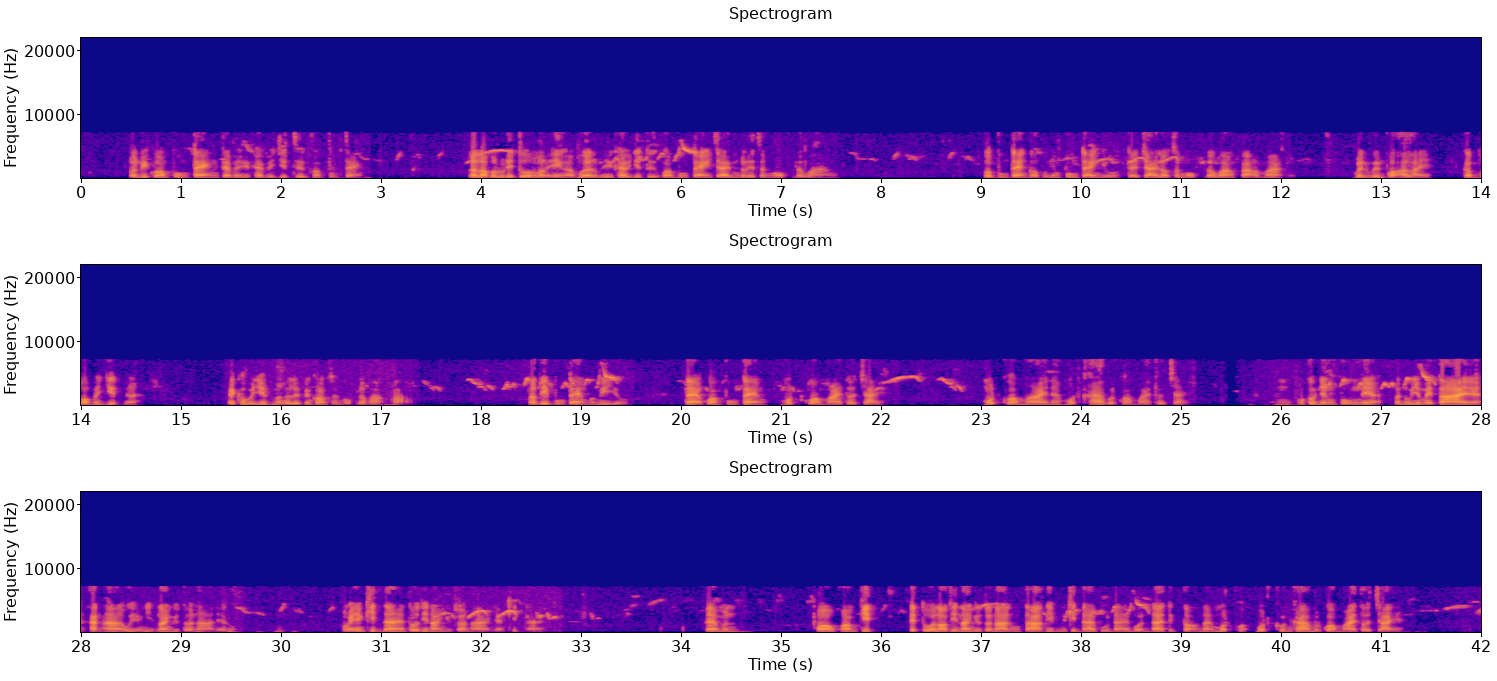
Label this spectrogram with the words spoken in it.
ๆ มันมีความปรุงแต่ง แต่ไม่มีใครไปยึดถือความปรุงแต่ง แล้วเราก็รู้ได้ตัวของเราเองอะเมื่อเราไม่มีใครยึดถือความปรุงแต่งใจมันก็เลยสงบและว่างความปรุงแต่งก็ยังปรุงแต่งอยู่ แต่ใจเราสงบและว่างเปล่ามากเลยไม่รู้เป็นเพราะอะไรกับเพราะไม่ยึดนะไม่เข้าไปยึดมันก็เลยเป็นความสงบและว่างเปล่า ตอนที่ปรุงแต่งก็มีอยู่ แต่ความปรุงแต่งหมดความหมายต่อใจ หมดความหมายนะหมดค่าหมดความหมายต่อใจ มันก็ยังปรุงเนี่ยมันหนูยังไม่ตายเนี่ยขันห้าหนูยังนั่งอยู่ตัวหน้าเนี่ยลูกมันก็ยังคิดได้ตัวที่นั่งอยู่ตัวหน้ายังคิดได้ แต่มันพอความคิดไอตัวเราที่นั่งอยู่ต่อหน้าหลวงตาที่มันคิดได้พูดได้บ่นได้ตึกตองได้หมดหมดคุณค่าหมดความหมายต่อใจ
